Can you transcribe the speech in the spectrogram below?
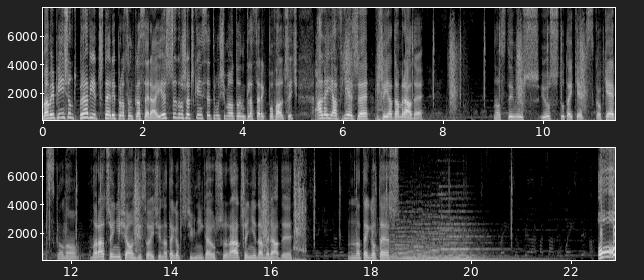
Mamy 50, prawie 4% klasera. Jeszcze troszeczkę niestety musimy o ten klaserek powalczyć, ale ja wierzę, że ja dam radę. No z tym już, już tutaj kiepsko, kiepsko, no. No raczej nie siądzie, słuchajcie, na tego przeciwnika już raczej nie damy rady. Na tego też. O!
